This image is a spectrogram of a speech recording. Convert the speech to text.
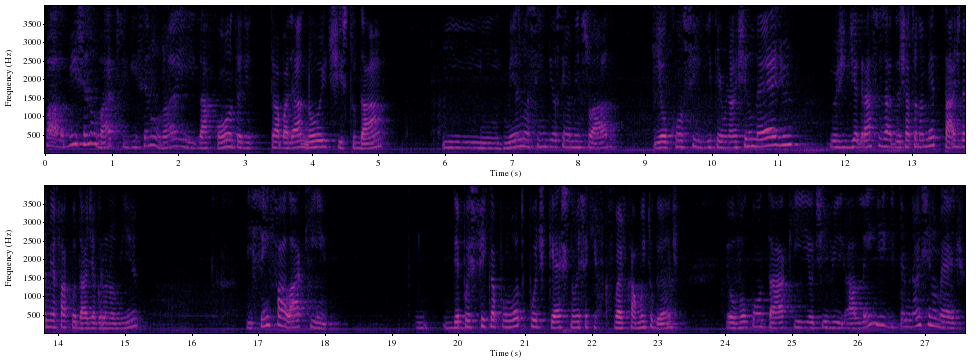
Fala, bicho, você não vai conseguir, você não vai dar conta de trabalhar à noite, estudar. E mesmo assim Deus tem abençoado. E eu consegui terminar o ensino médio. E hoje em dia, graças a Deus, já estou na metade da minha faculdade de agronomia. E sem falar que depois fica para um outro podcast, senão esse aqui vai ficar muito grande eu vou contar que eu tive, além de, de terminar o ensino médio,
